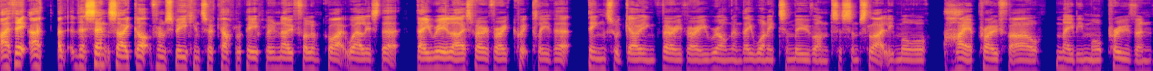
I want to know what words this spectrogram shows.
I think I, the sense I got from speaking to a couple of people who know Fulham quite well is that they realised very, very quickly that things were going very, very wrong, and they wanted to move on to some slightly more higher profile, maybe more proven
